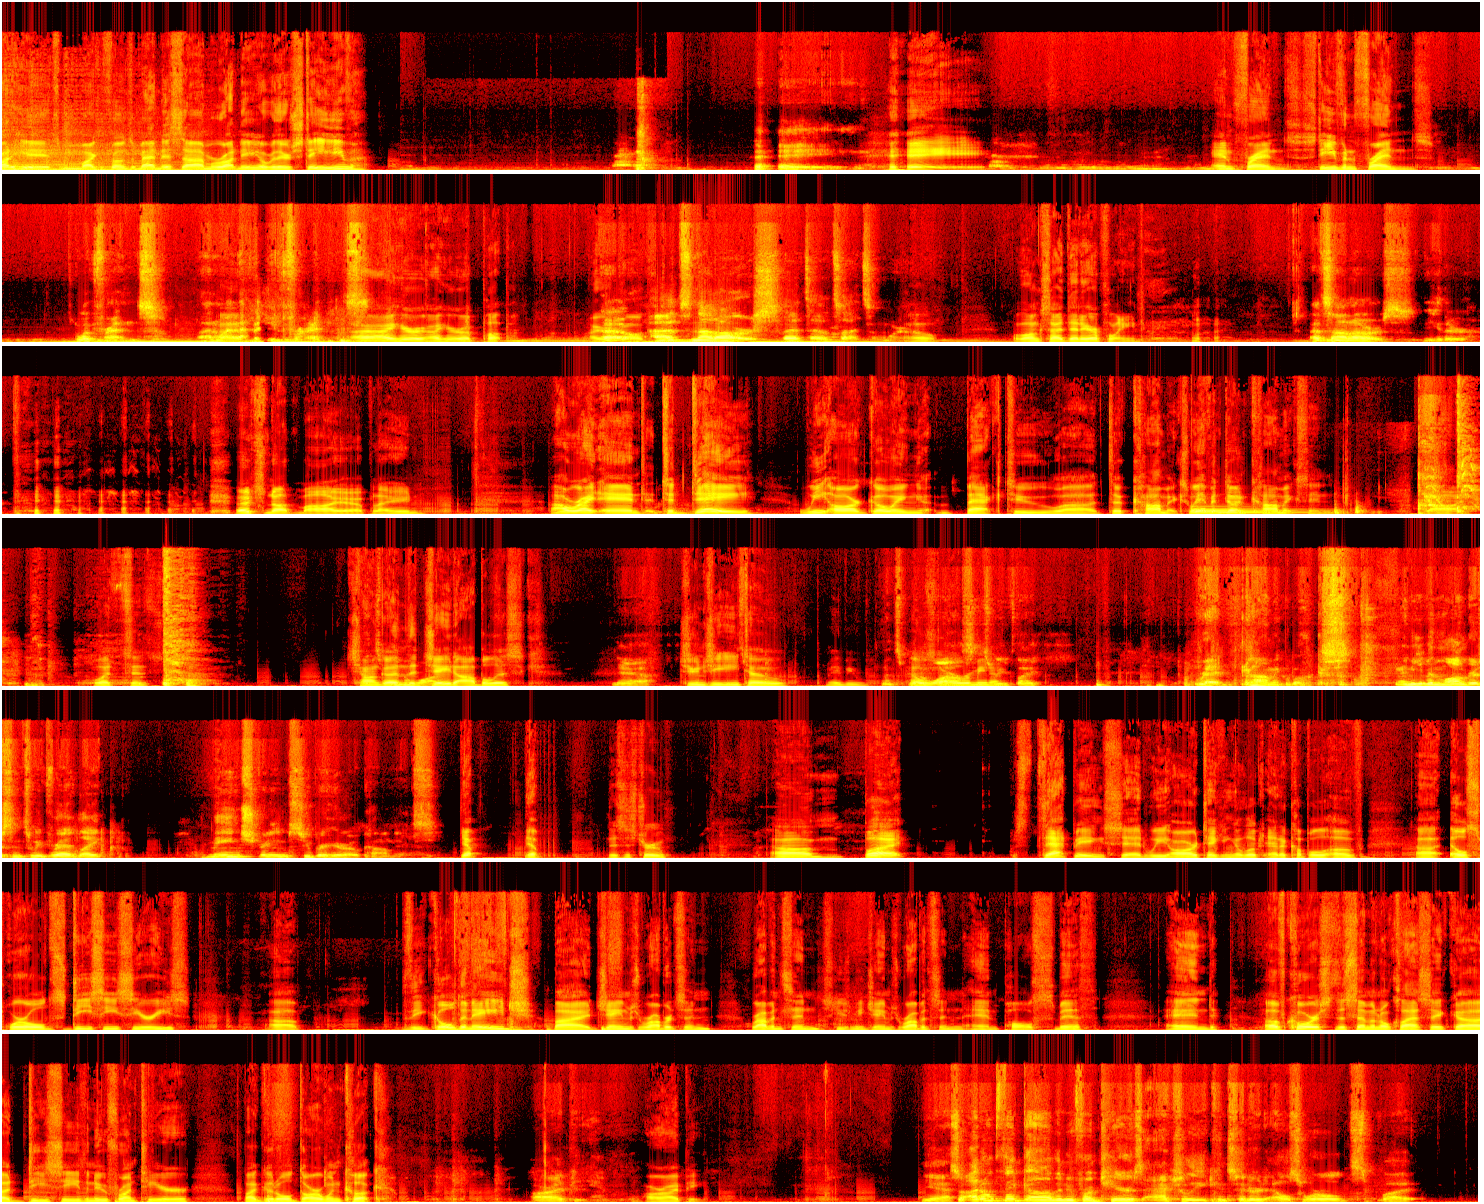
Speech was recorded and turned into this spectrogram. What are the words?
everybody. It's Microphones of Madness. I'm Rodney. Over there, Steve. Hey. Hey. And friends. Steve and friends. What friends? I don't Uh, have any friends. I, I hear I hear a pup. I hear a oh, dog. that's not ours. That's outside somewhere. Oh. Alongside that airplane. That's not ours either. It's not my airplane. All right, and today we are going back to uh, the comics. We haven't done comics in God, what since Changa and the. Jade Obelisk, Yeah. Junji Ito, maybe. It's been a while Remina? since we've like read comic books. And even longer since we've read like mainstream superhero comics. Yep, yep, this is true. Um, but that being said, we are taking a look at a couple of uh, Elseworlds DC series. Uh, the Golden Age by James Robertson, Robinson, excuse me, James Robinson and Paul Smith, and of course the seminal classic uh, DC: The New Frontier by good old Darwyn Cooke. R.I.P. R.I.P. Yeah, so I don't think uh, the New Frontier is actually considered Elseworlds, but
